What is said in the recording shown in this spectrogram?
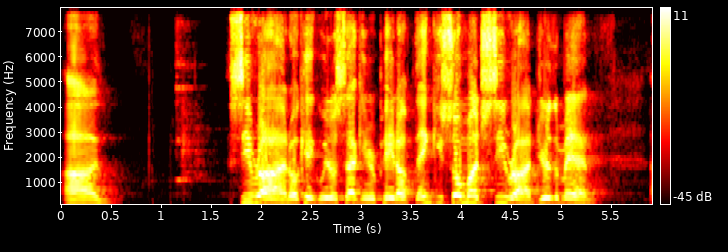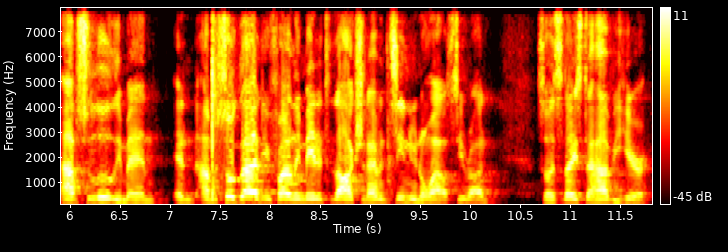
Uh, C-Rod. Okay, Guido Stacking, you're paid up. Thank you so much, C-Rod. You're the man. Absolutely, man. And I'm so glad you finally made it to the auction. I haven't seen you in a while, C-Rod. So it's nice to have you here.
